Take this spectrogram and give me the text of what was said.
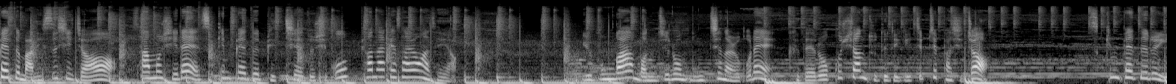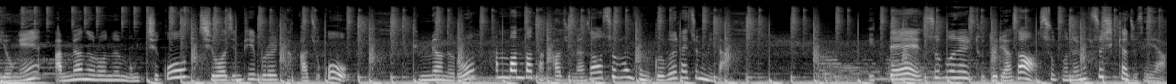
스킨패드 많이 쓰시죠? 사무실에 스킨패드 비치해 두시고 편하게 사용하세요. 유분과 먼지로 뭉친 얼굴에 그대로 쿠션 두드리기 찝찝하시죠? 스킨패드를 이용해 앞면으로는 뭉치고 지워진 피부를 닦아주고 뒷면으로 한 번 더 닦아주면서 수분 공급을 해줍니다. 이때 수분을 두드려서 수분을 흡수시켜주세요.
